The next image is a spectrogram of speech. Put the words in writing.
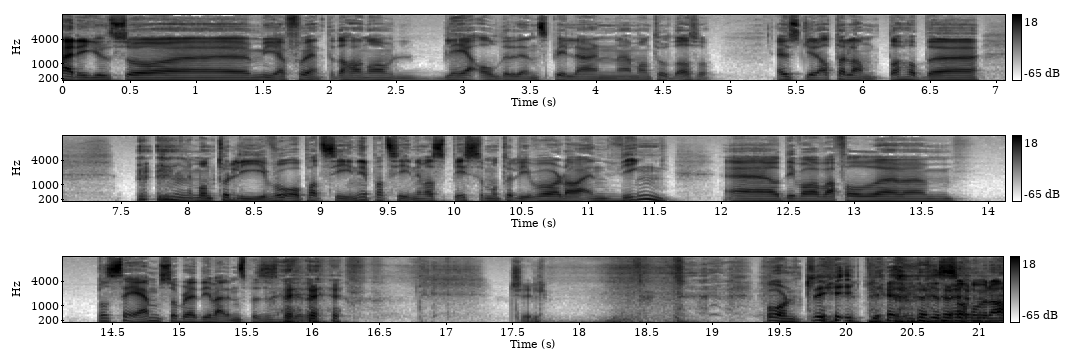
Herregud, så uh, mye jeg forventet av han. Han ble aldri den spilleren eh, man trodde, altså. Jeg husker Atalanta hadde Montolivo og Pazzini. Pazzini var spiss, og Montolivo var da en ving. Eh, og de var i hvert fall eh, På CM så ble de verdens beste spillere. Chill. På ordentlig, ikke, ikke så bra.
